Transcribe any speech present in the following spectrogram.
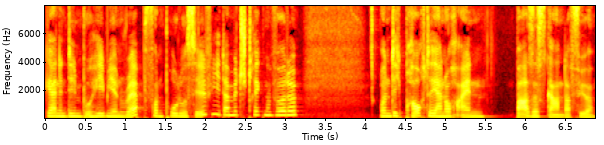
gerne den Bohemian Rap von Polo Silvi damit stricken würde. Und ich brauchte ja noch einen Basisgarn dafür,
